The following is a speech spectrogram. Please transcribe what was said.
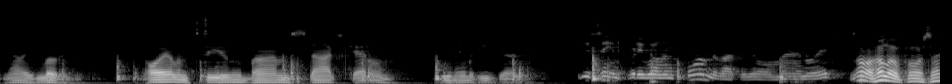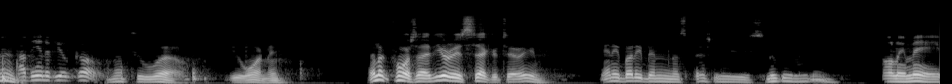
Now he's loaded. Oil and steel, bonds, stocks, cattle. You name it, he's got it. You seem pretty well informed about the old man, Race. Oh, hello, Forsyth. How'd the interview go? Not too well. You warned me. Now, look, Forsyth, you're his secretary. Anybody been especially snoopy lately? Only me,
